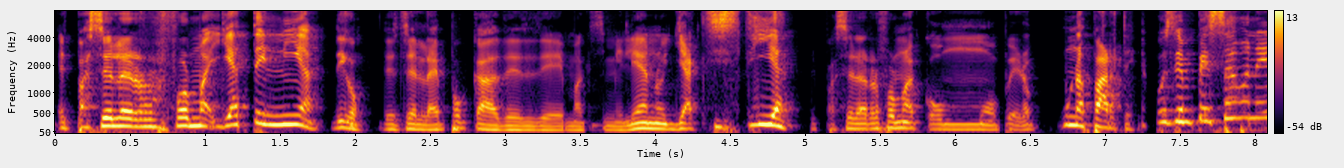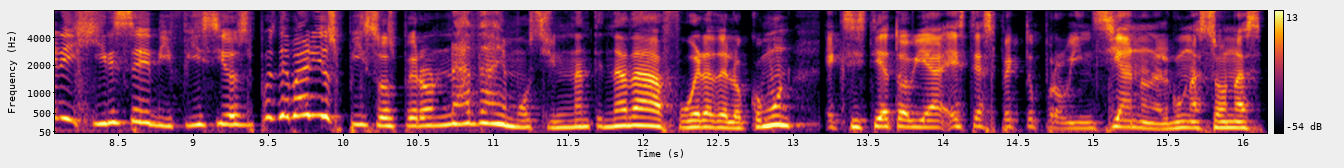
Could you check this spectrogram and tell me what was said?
el Paseo de la Reforma. Ya tenía, digo, desde la época de Maximiliano, ya existía el Paseo de la Reforma como, pero una parte. Pues empezaban a erigirse edificios, pues de varios pisos, pero nada emocionante, nada fuera de lo común. Existía todavía este aspecto provinciano en algunas zonas,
